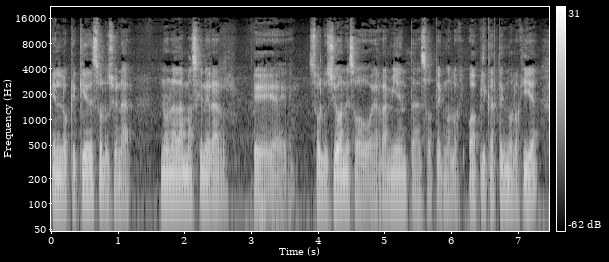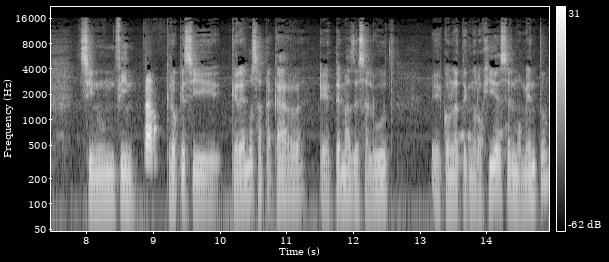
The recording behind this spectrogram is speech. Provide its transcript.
en lo que quiere solucionar, no nada más generar eh, soluciones o herramientas o, o aplicar tecnología sin un fin. Creo que si queremos atacar eh, temas de salud eh, con la tecnología es el momento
